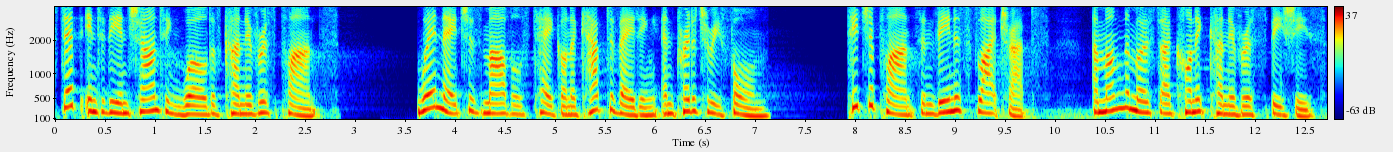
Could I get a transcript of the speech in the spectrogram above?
Step into the enchanting world of carnivorous plants, where nature's marvels take on a captivating and predatory form. Pitcher plants and Venus flytraps, among the most iconic carnivorous species,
